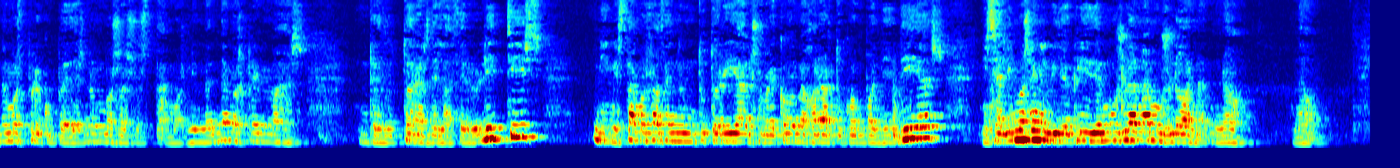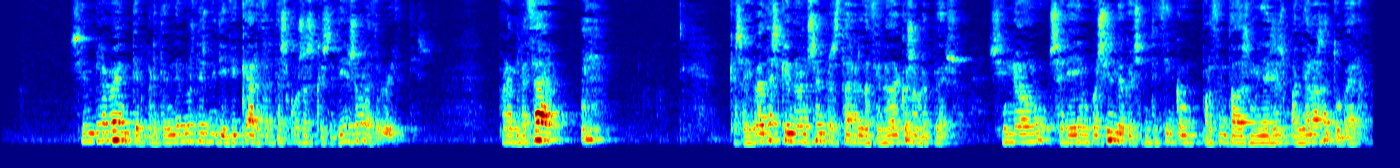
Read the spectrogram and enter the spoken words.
non vos preocupedes, non vos asustamos, nin vendemos cremas reductoras de la celulitis, nin estamos facendo un tutorial sobre como mejorar tu compo en 10 días, ni salimos en el videoclip de Muslana Muslona, no, no. Simplemente pretendemos desmitificar certas cousas que se dicen sobre a celulitis. Para empezar, que saibades que non sempre está relacionada co sobrepeso, senón sería imposible que o 85% das mulleres españolas a tuveran.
